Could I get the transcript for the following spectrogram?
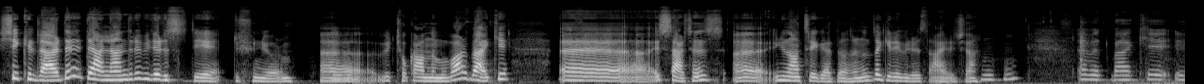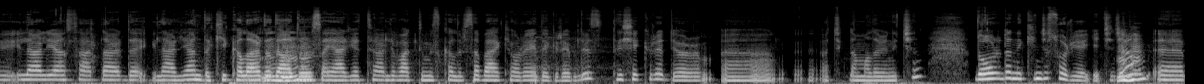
şekillerde değerlendirebiliriz diye düşünüyorum. E, Birçok anlamı var. Belki e, isterseniz e, Yunan tragedyalarına da girebiliriz ayrıca. Hı hı. Evet belki e, ilerleyen saatlerde, ilerleyen dakikalarda Hı-hı. daha doğrusu eğer yeterli vaktimiz kalırsa belki oraya da girebiliriz. Teşekkür ediyorum e, açıklamaların için. Doğrudan ikinci soruya geçeceğim. E,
